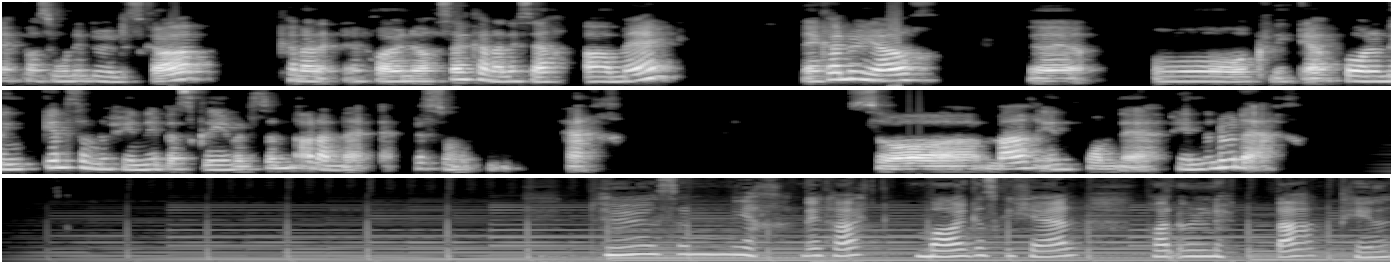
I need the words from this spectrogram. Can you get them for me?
et personlig budskap fra universet, kanalisert av meg. Det kan du gjøre ved å klikke på linken som du finner i beskrivelsen av denne episoden her. Så mer info om det finner du der. Tusen hjertelig takk, magiske sjel, for at du lytta til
